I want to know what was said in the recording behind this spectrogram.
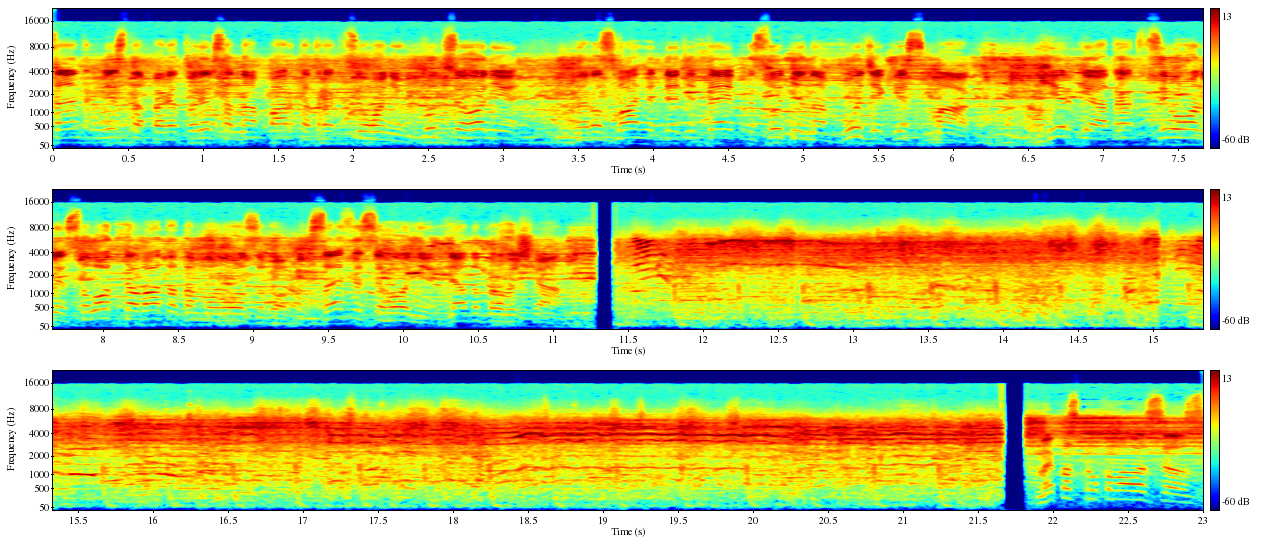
центр міста перетворився на парк атракціонів. Тут сьогодні розваги для дітей присутні на будь-який смак. Гірки, атракціони, солодка вата та морозиво. Все це сьогодні для добровичан. Поспілкувалися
